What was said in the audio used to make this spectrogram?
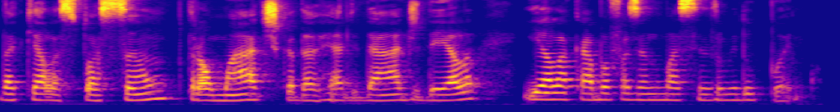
daquela situação traumática da realidade dela e ela acaba fazendo uma síndrome do pânico.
